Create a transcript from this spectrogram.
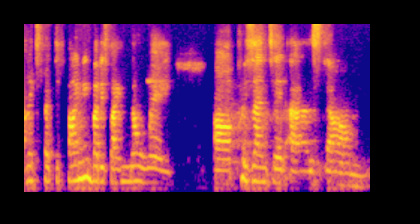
unexpected finding, but it's by no way uh, presented as um,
